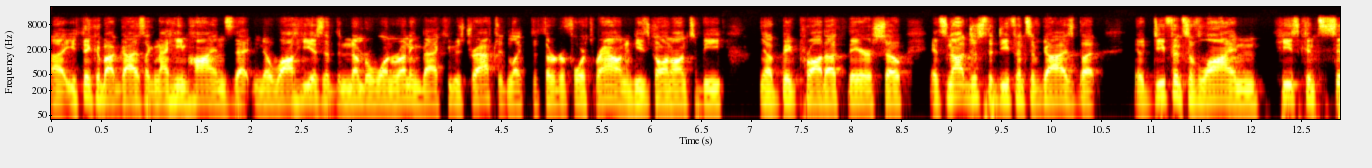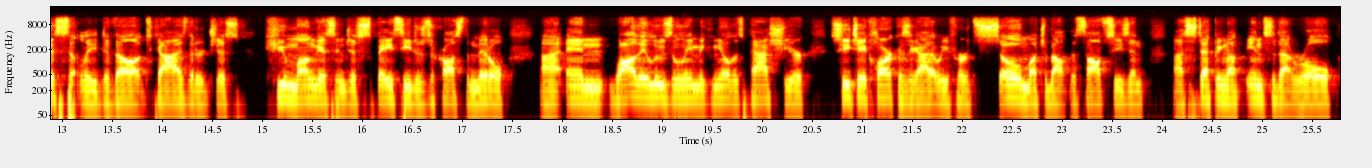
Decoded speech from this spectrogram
Uh, you think about guys like Nyheim Hines that, you know, while he isn't the number one running back, he was drafted in like the third or fourth round and he's gone on to be, you know, a big product there. So it's not just the defensive guys, but you know, defensive line, he's consistently developed guys that are just humongous and just space eaters across the middle. Uh, and while they lose Alim McNeill this past year, CJ Clark is a guy that we've heard so much about this offseason, uh, stepping up into that role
